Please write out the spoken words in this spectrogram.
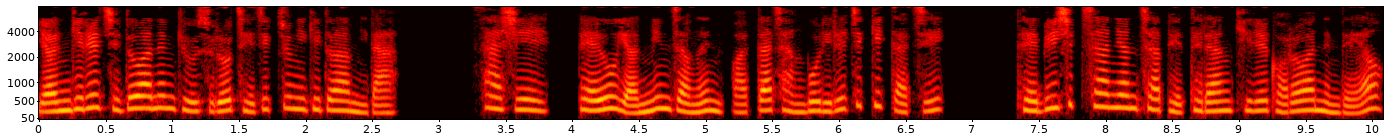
연기를 지도하는 교수로 재직 중이기도 합니다. 사실 배우 연민정은 왔다 장보리를 찍기까지 데뷔 14년차 베테랑 길을 걸어왔는데요.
